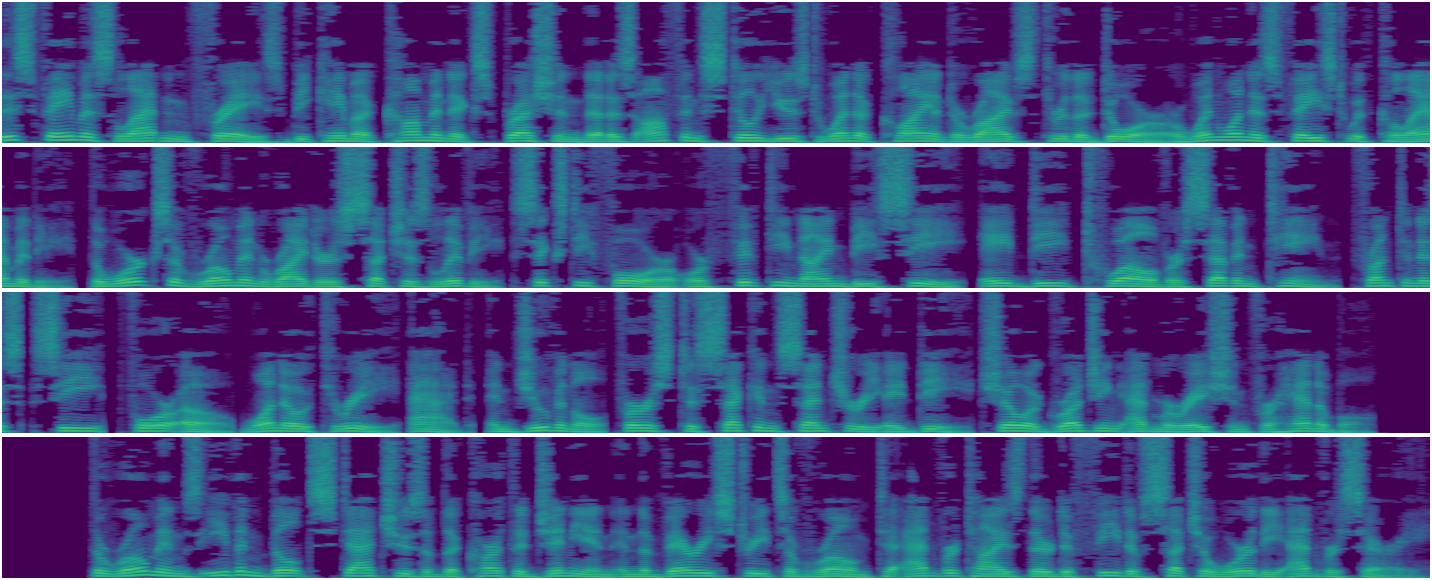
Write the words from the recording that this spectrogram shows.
This famous Latin phrase became a common expression that is often still used when a client arrives through the door or when one is faced with calamity. The works of Roman writers such as Livy (64 or 59 BC, AD 12 or 17), Frontinus c. 40 103 ad, and Juvenal (1st to 2nd century AD) show a grudging admiration for Hannibal. The Romans even built statues of the Carthaginian in the very streets of Rome to advertise their defeat of such a worthy adversary.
